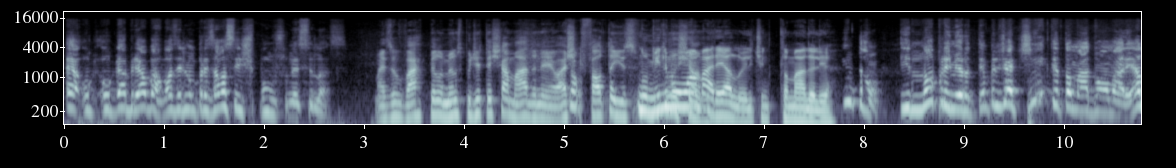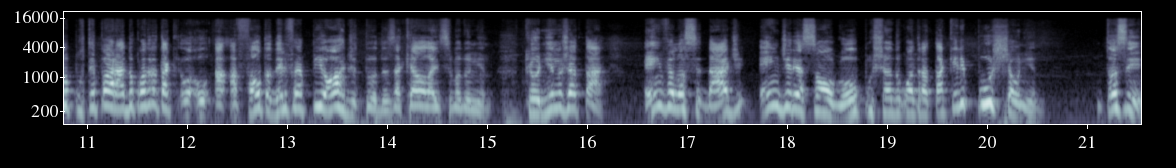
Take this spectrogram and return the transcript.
É, o, o Gabriel Barbosa ele não precisava ser expulso nesse lance. Mas o VAR pelo menos podia ter chamado, né? Eu acho Não, que falta isso. No que que mínimo um amarelo ele tinha tomado ali. Então, e no primeiro tempo ele já tinha que ter tomado um amarelo por ter parado o contra-ataque. O- A, a falta dele foi a pior de todas, aquela lá em cima do Nino. Porque o Nino já tá em velocidade, em direção ao gol, puxando o contra-ataque, ele puxa o Nino. Então, assim,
